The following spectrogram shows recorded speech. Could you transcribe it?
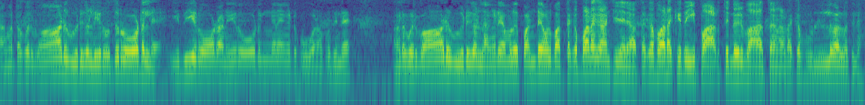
അങ്ങോട്ടൊക്കെ ഒരുപാട് വീടുകൾ ഈ ഇത് റോഡല്ലേ? ഇത് ഈ റോഡാണ്. ഈ റോഡ് ഇങ്ങനെ അങ്ങോട്ട് പോവാണ്. അപ്പോൾ ഇതിന്റെ അങ്ങോട്ടൊക്കെ ഒരുപാട് വീടുകളിൽ അങ്ങോട്ട് നമ്മൾ പണ്ട് നമ്മൾ ബത്തക്കപ്പാട കാണിച്ചു കഴിഞ്ഞാൽ ബത്തക്കപ്പാടൊക്കെ ഇത് ഈ പാടത്തിന്റെ ഒരു ഭാഗത്താണ്. അവിടെയൊക്കെ ഫുള്ള് വെള്ളത്തിലാണ്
